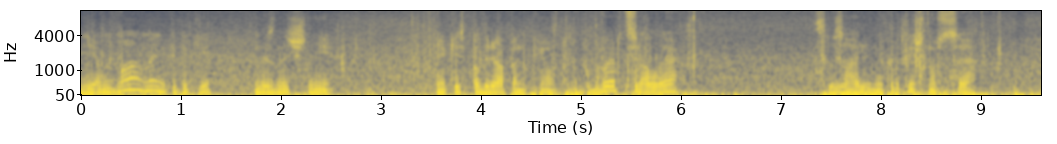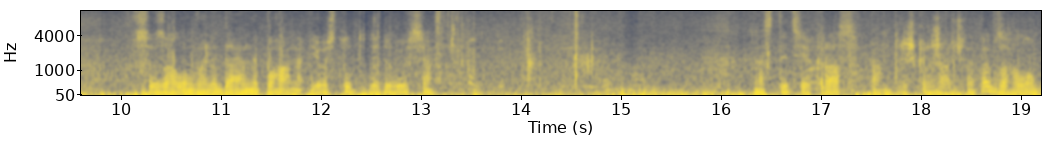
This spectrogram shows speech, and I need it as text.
Є маленькі такі незначні якісь подряпинки отут по дверці, але це взагалі не критично, все, все загалом виглядає непогано. І ось тут додивився на стиці якраз там трішки ржавчини. Так взагалом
